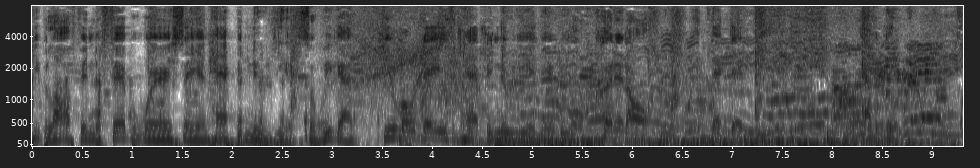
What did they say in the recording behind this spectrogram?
people off into February saying Happy New Year. So we got a few more days of Happy New Year and then we're going to cut it off and let that be it. Have a good one.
